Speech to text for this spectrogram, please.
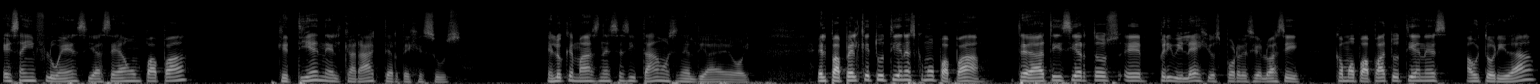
esa influencia sea un papá que tiene el carácter de Jesús. Es lo que más necesitamos en el día de hoy. El papel que tú tienes como papá te da a ti ciertos eh, privilegios, por decirlo así. Como papá tú tienes autoridad,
